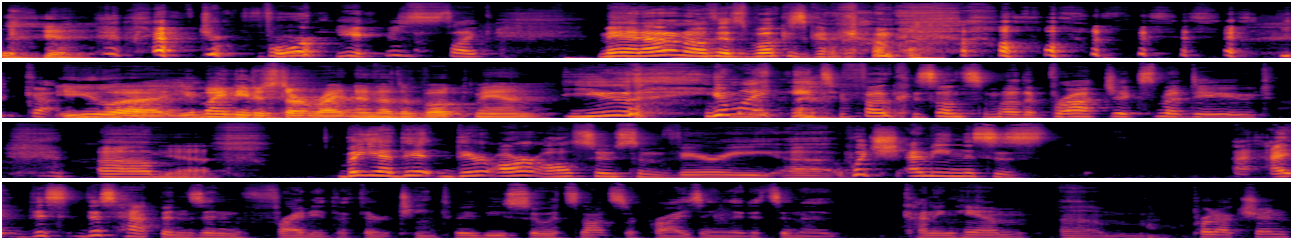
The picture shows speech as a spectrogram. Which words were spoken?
after four years it's like man i don't know if this book is going to come out you, you uh, you might need to start writing another book, man. you you might need to focus on some other projects my dude um Yeah. but yeah there, there are also some very uh which i mean this is I, I this this happens in friday the 13th movies so it's not surprising that it's in a cunningham um production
